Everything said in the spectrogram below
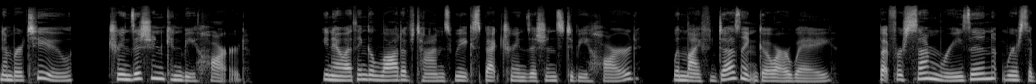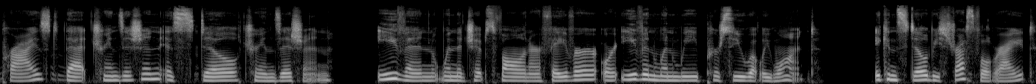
Number two, transition can be hard. You know, I think a lot of times we expect transitions to be hard when life doesn't go our way but for some reason, we're surprised that transition is still transition, even when the chips fall in our favor or even when we pursue what we want. It can still be stressful, right?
